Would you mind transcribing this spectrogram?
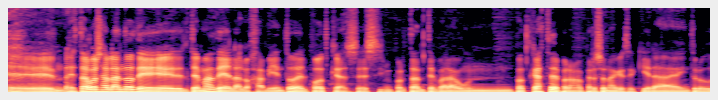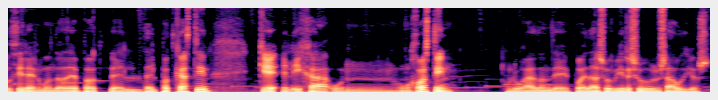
Eh, estamos hablando del tema del alojamiento del podcast. Es importante para un podcaster, para una persona que se quiera introducir en el mundo del, podcasting, que elija un, un hosting un lugar donde pueda subir sus audios.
